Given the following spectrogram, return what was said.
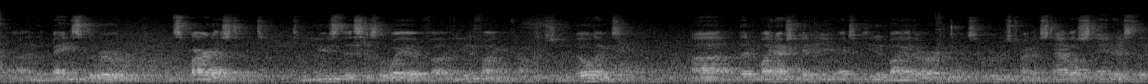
uh, and the banks of the river inspired us to, to, to use this as a way of uh, unifying the composition of buildings uh, that might actually get executed by other architects. We were just trying to establish standards that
